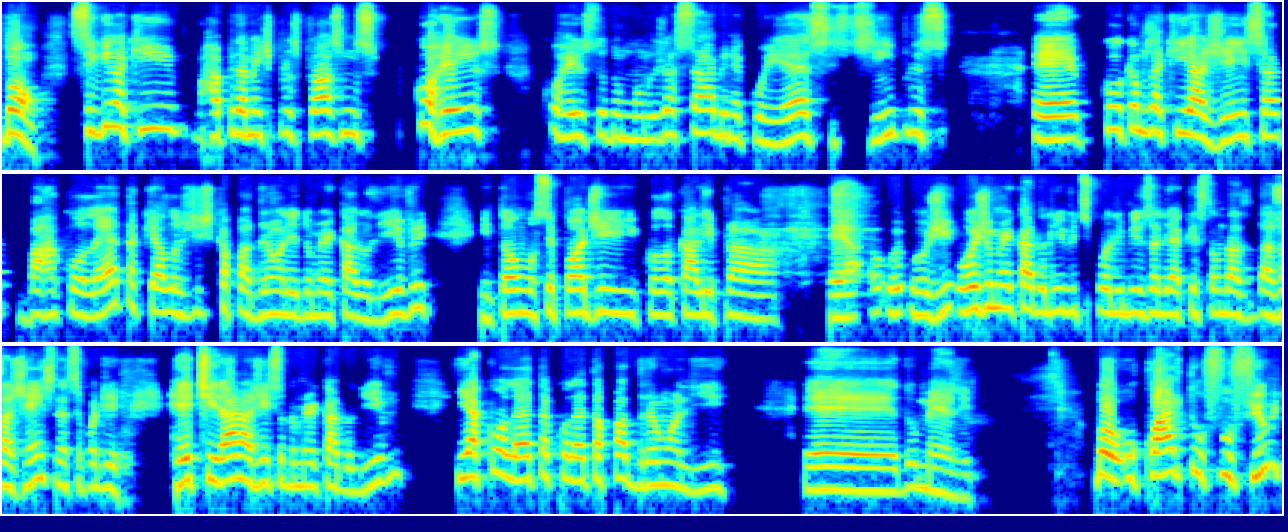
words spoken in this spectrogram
Bom, seguindo aqui rapidamente para os próximos, Correios. Correios todo mundo já sabe, né? conhece, simples, é, colocamos aqui agência barra coleta, que é a logística padrão ali do Mercado Livre. Então, você pode colocar ali para... É, hoje, hoje o Mercado Livre disponibiliza ali a questão das, das, agências, né? Você pode retirar na agência do Mercado Livre. E a coleta, coleta padrão ali é, do MELI. Bom, o quarto, Fulfillment,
